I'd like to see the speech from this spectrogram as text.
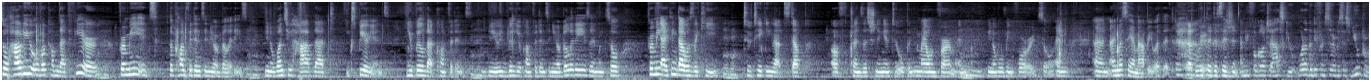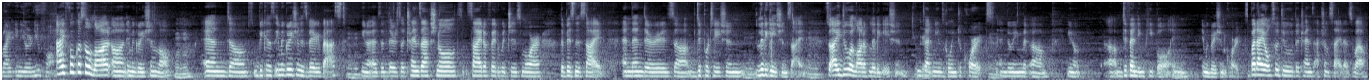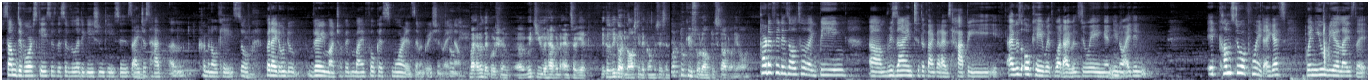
so how do you overcome that fear? For me it's the confidence in your abilities. You know once you have that experience you build that confidence. Mm-hmm. You, you build your confidence in your abilities and so for me i think that was the key mm-hmm. to taking that step of transitioning into opening my own firm and mm-hmm. you know moving forward. So and and i must say i'm happy with it with the decision. And we forgot to ask you, what are the different services you provide in your new firm? I focus a lot on immigration law, and um, because immigration is very vast, you know, as a, there's a transactional side of it, which is more the business side, and then there is um, deportation litigation side. So I do a lot of litigation. That means going to courts and doing, the, um, you know, um, defending people in immigration courts. But I also do the transaction side as well. Some divorce cases, the civil litigation cases. I just had a criminal case, so but I don't do very much of it. My focus more is immigration right now. My another question, uh, which you haven't answered yet, because we got lost in the conversation. What took you so long to start on your own? Part of it is also like being um, resigned to the fact that I was happy. I was okay with what I was doing, and you know, I didn't. It comes to a point, I guess, when you realize that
